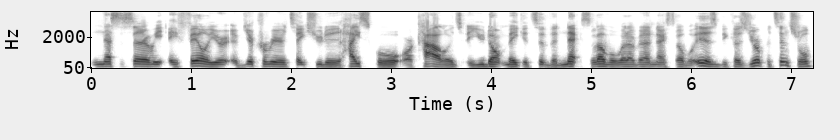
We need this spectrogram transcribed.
necessarily a failure if your career takes you to high school or college and you don't make it to the next level, whatever that next level is, because your potential,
